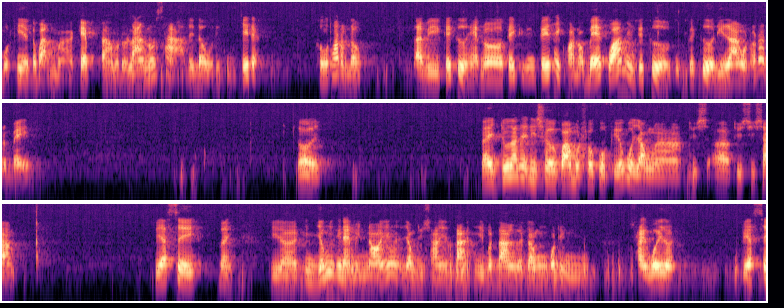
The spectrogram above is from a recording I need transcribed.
Một khi các bạn mà kẹp vào một đôi lá nó xả lên đầu thì cũng chết đấy. Không thoát được đâu. Tại vì cái cửa hẹp nó cái cái, cái thanh khoản nó bé quá nên cái cửa cái cửa đi ra của nó rất là bé. Rồi đây chúng ta sẽ đi sơ qua một số cổ phiếu của dòng uh, thủy, uh, thủy sản. VSC đây. Thì uh, giống như cái này mình nói dòng thủy sản hiện tại thì vẫn đang ở trong quá trình sideways thôi. VSC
